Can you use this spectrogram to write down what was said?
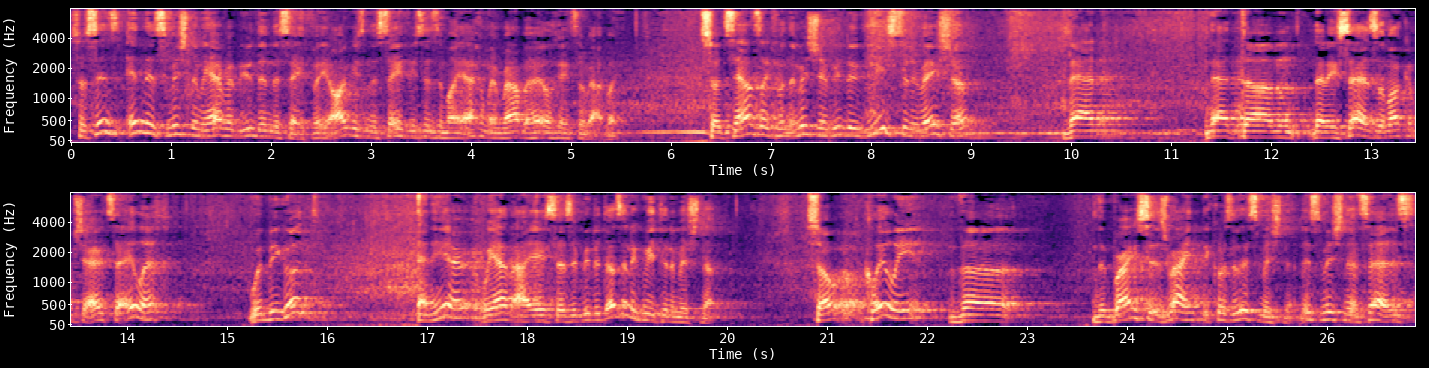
So since in this Mishnah we have Rabbi Yehuda in the Sefer, he argues in the Sefer, he says, Mayachem and Rabbi Hail Rabbi. So it sounds like from the Mishnah, if you do to the Resha, that that um, that he says the Makam She'eretz Elech would be good. And here we have Aye says Rabbi doesn't agree to the Mishnah. So clearly the the Bryce is right because of this Mishnah. This Mishnah says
